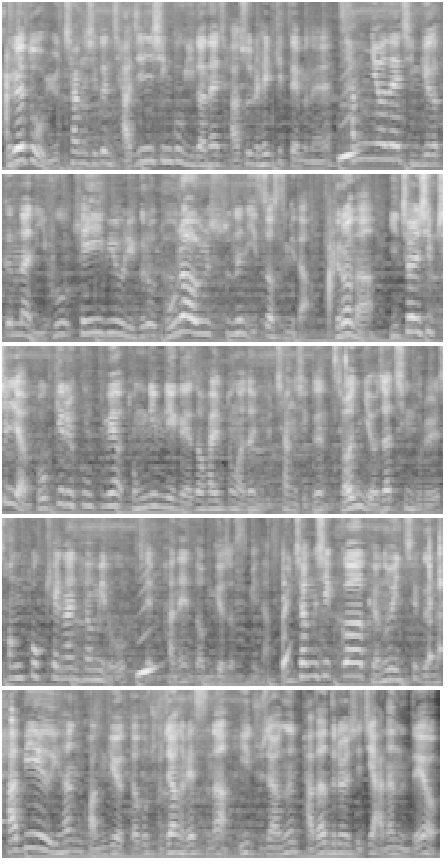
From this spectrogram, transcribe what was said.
그래도 유창식은 자진 신고 기간에 자수를 했기 때문에 3년의 징계가 끝난 이후 KBO 리그로 돌아올 수는 있었습니다. 그러나 2017년 복귀를 꿈꾸며 독립리그에서 활동하던 유창식은 전 여자친구를 성폭행한 혐의로 재판에 넘겨졌습니다. 유창식과 변호인 측은 합의에 의한 관계였다고 주장을 했으나 이 주장은 받아들여지지 않았는데요.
